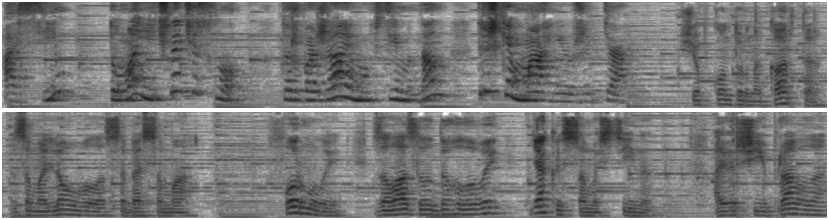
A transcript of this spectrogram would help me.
А 7 то магічне число. Тож бажаємо всім нам трішки магії в життя. щоб контурна карта замальовувала себе сама. Формули залазили до голови якось самостійно, а вірші і правила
